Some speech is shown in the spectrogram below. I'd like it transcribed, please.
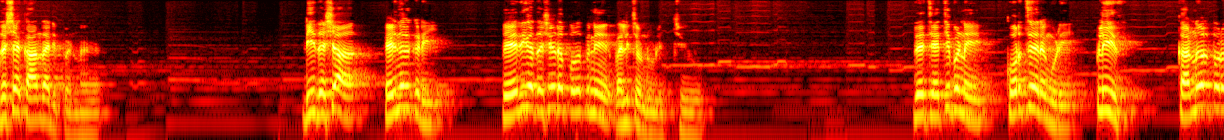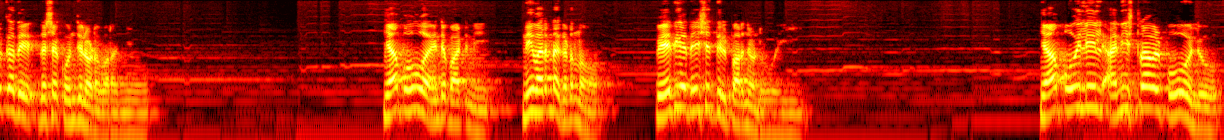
ദശ കാന്താരി പെണ്ണ്. ഡി ദശ എഴുന്നേൽക്കടി. വേദിക ദശയുടെ പുതപ്പിനെ വലിച്ചുകൊണ്ട് വിളിച്ചു. ദേ ചേച്ചി പെണ്ണി കുറച്ചു നേരം കൂടി. പ്ലീസ് കണ്ണുകൾ തുറക്കാതെ ദശ കൊഞ്ചിലോടെ പറഞ്ഞു. ഞാൻ പോവുക എന്റെ പാട്ടിന്. നീ വരണ്ട കിടന്നോ. വേദിക ദേഷ്യത്തിൽ പറഞ്ഞുകൊണ്ട് പോയി. ഞാൻ പോയില്ലെങ്കിൽ അനീഷ് ട്രാവൽ പോവുമല്ലോ.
